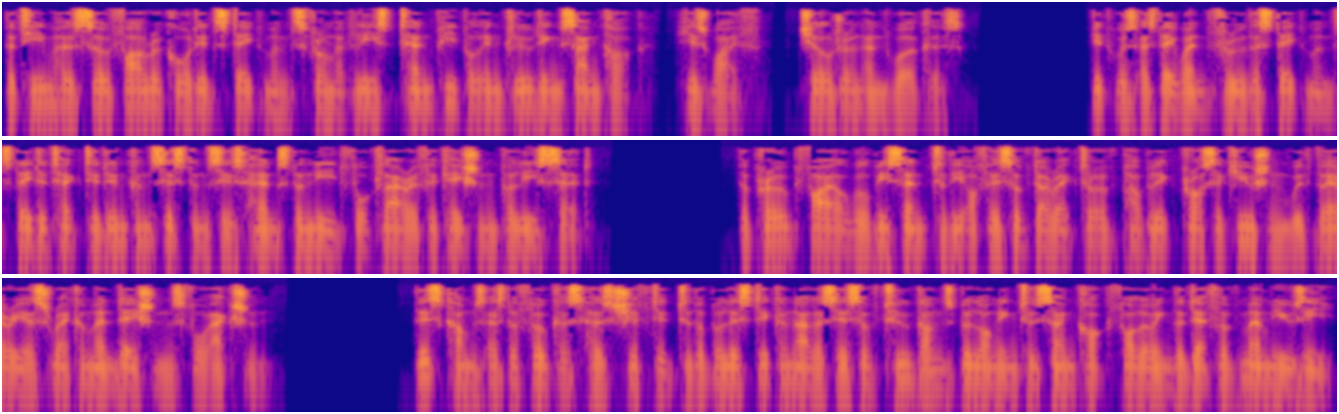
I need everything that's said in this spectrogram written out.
The team has so far recorded statements from at least 10 people including Sankok, his wife, children and workers. It was as they went through the statements they detected inconsistencies hence the need for clarification police said. The probe file will be sent to the Office of Director of Public Prosecution with various recommendations for action. This comes as the focus has shifted to the ballistic analysis of two guns belonging to Sankok following the death of Memusi.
